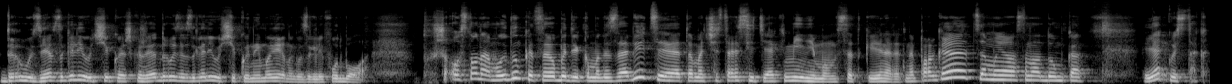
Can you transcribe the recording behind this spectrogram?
Друзі, я взагалі очікую, я ж кажу, я друзі, взагалі очікую неймовірного взагалі футбола. Тож основна моя думка, це обидві команди заб'ють, та Манчестер Сіті, як мінімум, все-таки Юнайтед не програє, це моя основна думка. Якось так.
